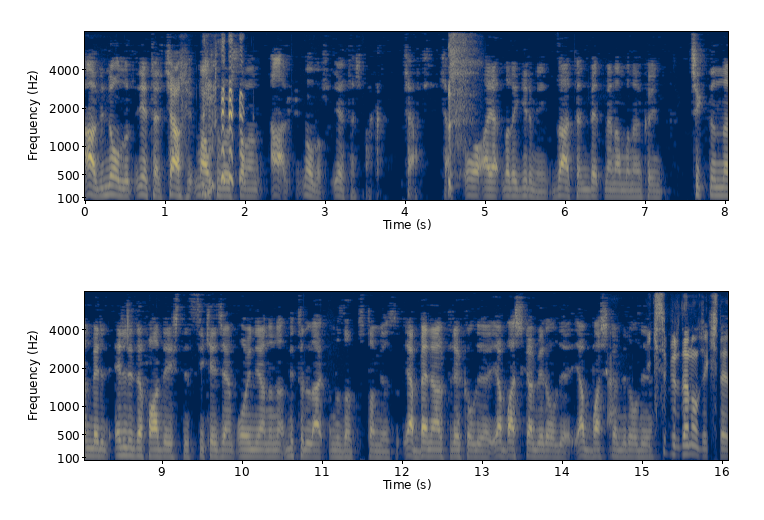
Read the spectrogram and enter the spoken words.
Abi ne olur yeter kafi. Multiverse falan. Abi ne olur yeter bak. Kafi. kafi. O ayaklara girmeyin. Zaten Batman amına koyayım. Çıktığından beri 50 defa değişti. Sikeceğim oynayanını bir türlü aklımızda tutamıyoruz. Ya Ben Affleck oluyor ya başka biri oluyor ya başka biri oluyor. İkisi birden olacak işte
